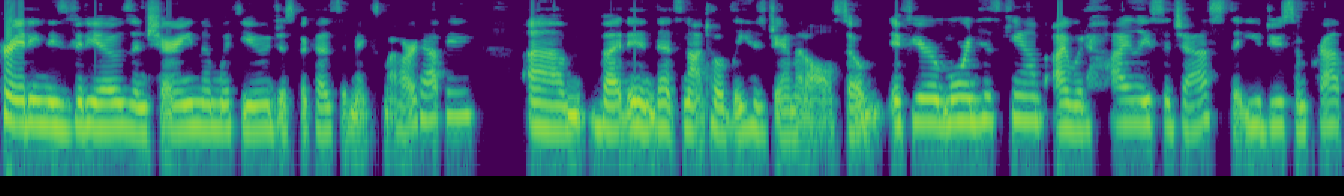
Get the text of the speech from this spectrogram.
creating these videos and sharing them with you just because it makes my heart happy. Um, but that's not totally his jam at all. So if you're more in his camp, I would highly suggest that you do some prep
